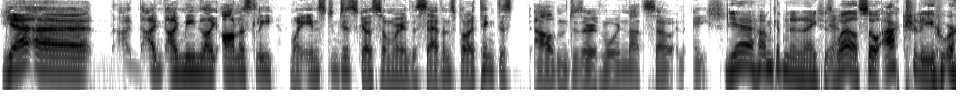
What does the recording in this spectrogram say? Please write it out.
Yeah, uh, I, I, I mean, like honestly, my instinct is to go somewhere in the sevens, but I think this album deserves more than that, so an eight. Yeah, I'm giving it an eight as Yeah. well. So actually, we're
